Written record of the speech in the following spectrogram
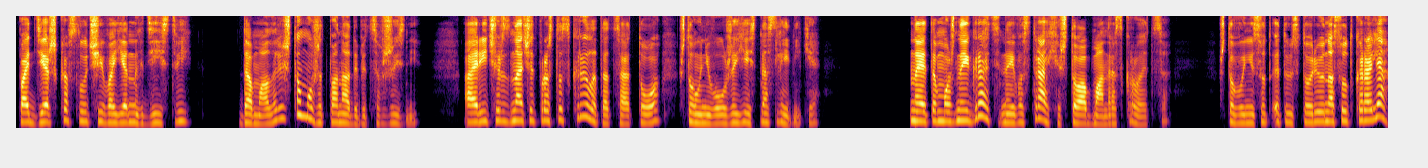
поддержка в случае военных действий. Да мало ли что может понадобиться в жизни. А Ричард, значит, просто скрыл от отца то, что у него уже есть наследники. На этом можно играть, на его страхе, что обман раскроется, что вынесут эту историю на суд короля.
